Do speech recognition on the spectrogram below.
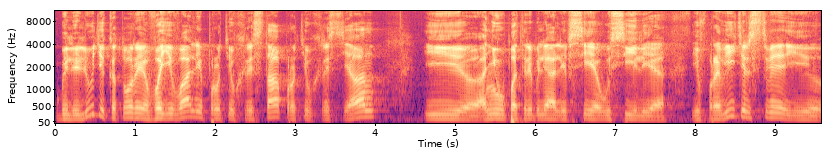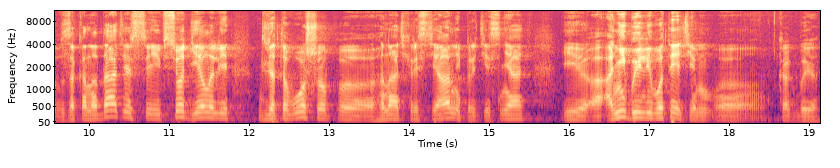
были люди, которые воевали против Христа, против христиан, и они употребляли все усилия и в правительстве, и в законодательстве, и все делали для того, чтобы э, гнать христиан и притеснять. И а, они были вот этим э, как бы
